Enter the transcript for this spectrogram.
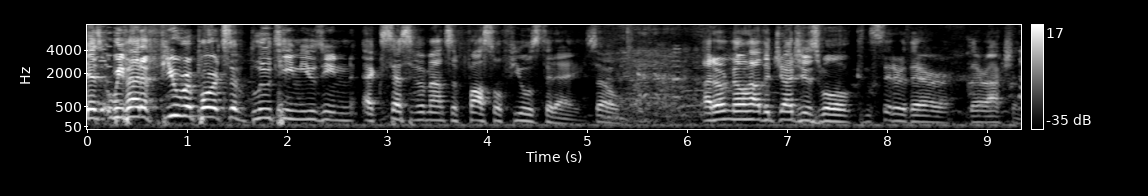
Yes, we've had a few reports of Blue Team using excessive amounts of fossil fuels today. So I don't know how the judges will consider their their actions.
